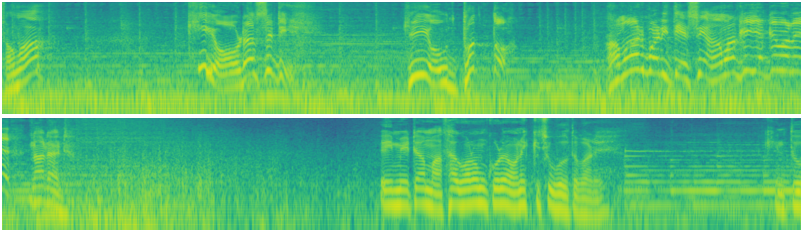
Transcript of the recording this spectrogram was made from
সোমা? কি অর্ডার সিটি কি ঔদ্ধত্য? আমার বাড়িতে এসে আমাকেই একেবারে না ড্যাড এই মেয়েটা মাথা গরম করে অনেক কিছু বলতে পারে। কিন্তু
